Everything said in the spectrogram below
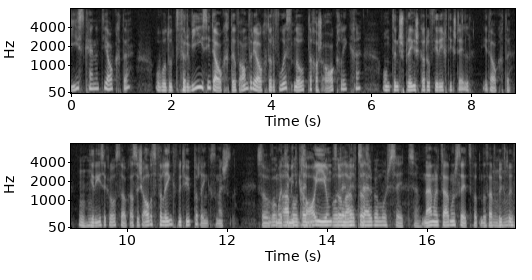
einscannen, die Akten, und wo du die Verweise in die Akten auf andere Akten oder Fußnoten kannst anklicken und dann springst du gerade auf die richtige Stelle in der Akte. Mhm. Die riesengroße Akte. Also ist alles verlinkt mit Hyperlinks. So wo, ah, mit KI und wo so läuft nicht das. selber musst setzen. Nein, man nicht selber muss setzen, wo das einfach mhm. wirklich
